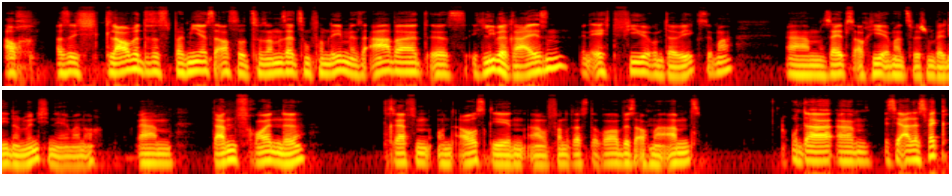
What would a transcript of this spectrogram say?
Auch. Also ich glaube, dass es bei mir ist auch so Zusammensetzung vom Leben ist Arbeit, ist, ich liebe Reisen, bin echt viel unterwegs immer. Ähm, selbst auch hier immer zwischen Berlin und München hier immer noch. Ähm, dann Freunde treffen und ausgehen, äh, von Restaurant bis auch mal abends. Und da ähm, ist ja alles weg,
